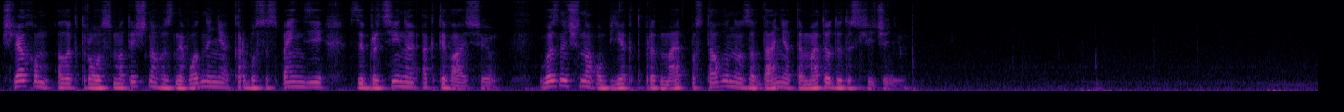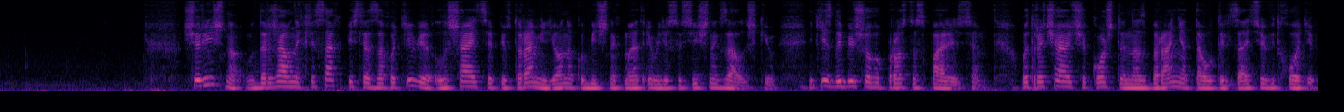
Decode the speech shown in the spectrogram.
шляхом електроосматичного зневоднення карбосуспензії з вібраційною активацією. Визначено об'єкт, предмет, поставлено завдання та методи дослідження. Щорічно в державних лісах після заготівлі лишається півтора мільйона кубічних метрів лісосічних залишків, які здебільшого просто спалюються, витрачаючи кошти на збирання та утилізацію відходів.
